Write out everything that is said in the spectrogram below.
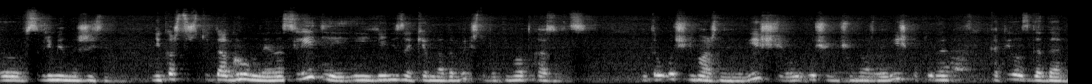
э, в современной жизни. Мне кажется, что это огромное наследие, и я не знаю, кем надо быть, чтобы от него отказываться. Это очень важная вещь, очень-очень важная вещь, которая копилась годами.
